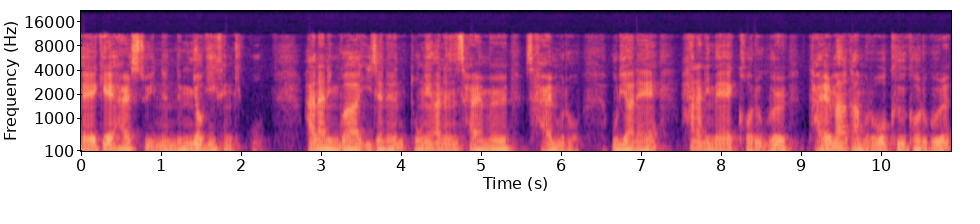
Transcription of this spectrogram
회개할 수 있는 능력이 생기고 하나님과 이제는 동행하는 삶을 삶으로 우리 안에 하나님의 거룩을 닮아감으로 그 거룩을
